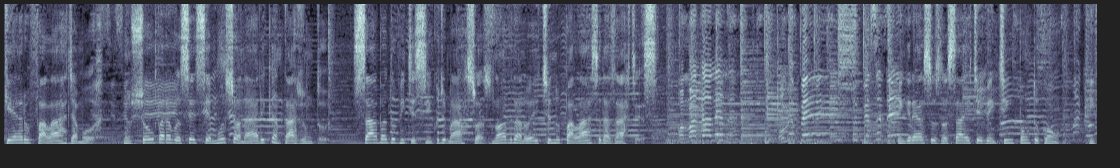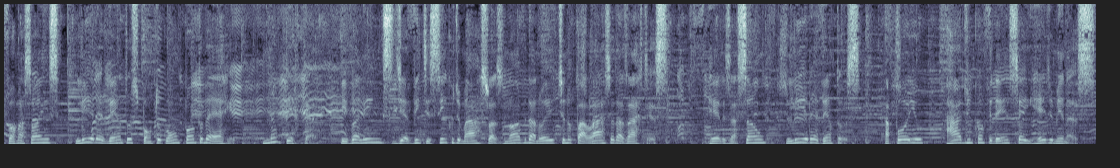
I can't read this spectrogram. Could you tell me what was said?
Quero Falar de Amor. Um show para você se emocionar e cantar junto. Sábado 25 de março, às 9 da noite, no Palácio das Artes. Ingressos no site eventim.com. Informações lireventos.com.br. Não perca! Ivan Lins, dia 25 de março, às 9 da noite, no Palácio das Artes. Realização Lira Eventos. Apoio Rádio Inconfidência e Rede Minas.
